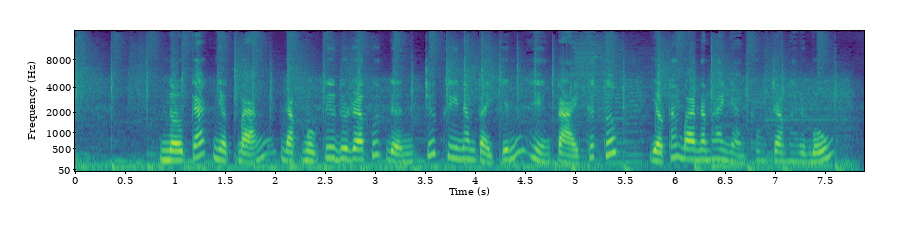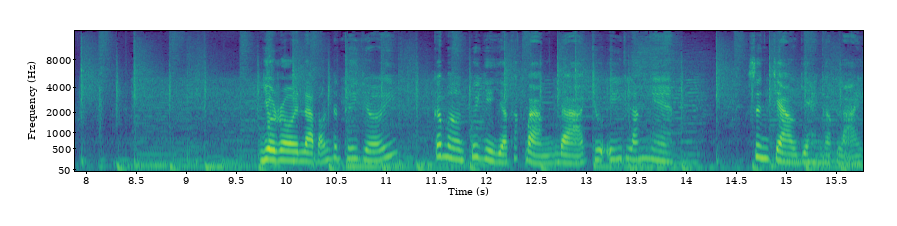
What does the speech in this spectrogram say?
Nội các Nhật Bản đặt mục tiêu đưa ra quyết định trước khi năm tài chính hiện tại kết thúc vào tháng 3 năm 2024. Vừa rồi là bản tin thế giới. Cảm ơn quý vị và các bạn đã chú ý lắng nghe. Xin chào và hẹn gặp lại.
